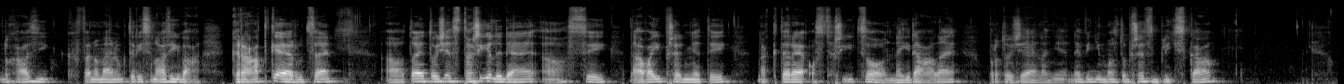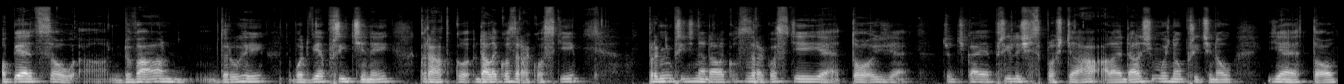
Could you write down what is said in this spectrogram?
dochází k fenoménu, který se nazývá krátké ruce. A to je to, že staří lidé si dávají předměty, na které ostří co nejdále, protože na ně nevidí moc dobře zblízka. Opět jsou dva druhy nebo dvě příčiny krátko, dalekozrakosti. První příčina dalekozrakosti je to, že čočka je příliš sploštělá, ale další možnou příčinou je to,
